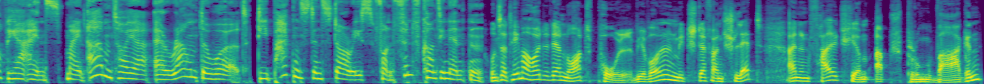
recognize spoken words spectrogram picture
RPR1, mein Abenteuer around the world. Die packendsten Stories von fünf Kontinenten. Unser Thema heute der Nordpol. Wir wollen mit Stefan Schlett einen Fallschirmabsprung wagen,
